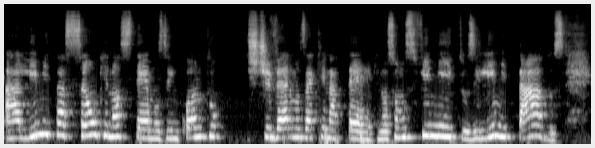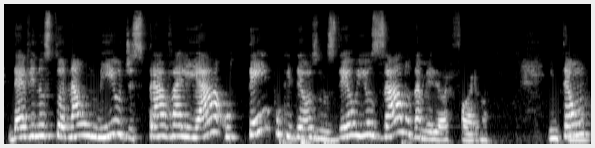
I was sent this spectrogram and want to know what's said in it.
a limitação que nós temos enquanto estivermos aqui na Terra, que nós somos finitos e limitados, deve nos tornar humildes para avaliar o tempo que Deus nos deu e usá-lo da melhor forma. Então, hum.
